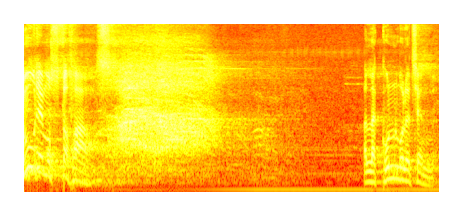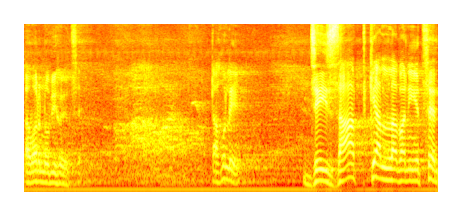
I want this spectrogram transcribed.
নূরে মুস্তফা। আল্লাহ কোন বলেছেন, আমার নবী হয়েছে। তাহলে যেই জাতকে আল্লাহ বানিয়েছেন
